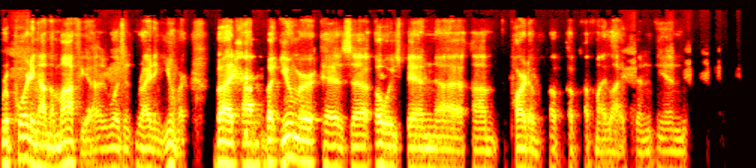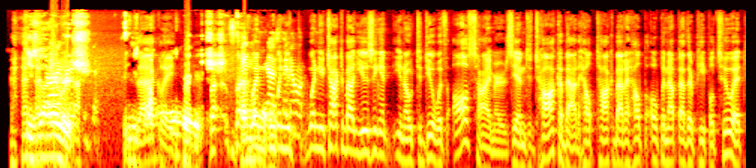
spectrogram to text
reporting on the mafia. I wasn't writing humor, but um, but humor has uh, always been uh, um, part of, of, of my life, and and he's Irish. Exactly, Irish. but, but when, yes, when you when you talked about using it, you know, to deal with Alzheimer's and to talk about it, help talk about it, help open up other people to it,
